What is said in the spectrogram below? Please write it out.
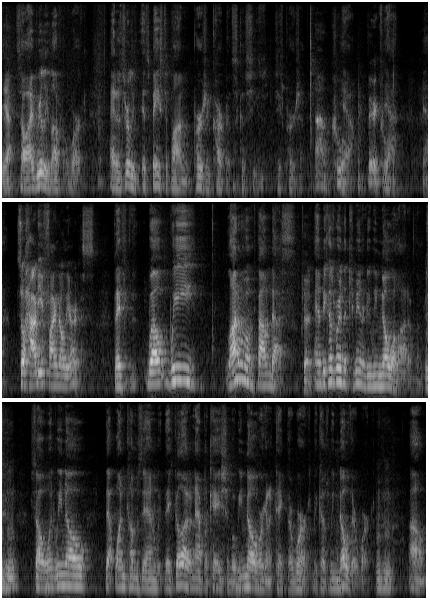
Yeah. So I really love her work, and it's really it's based upon Persian carpets because she's she's Persian. Oh, cool. Yeah. Very cool. Yeah, yeah. So how do you find all the artists? They've well, we a lot of them found us. Good. And because we're in the community, we know a lot of them too. So when we know that one comes in, we, they fill out an application, but we know we're going to take their work because we know their work. Um,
